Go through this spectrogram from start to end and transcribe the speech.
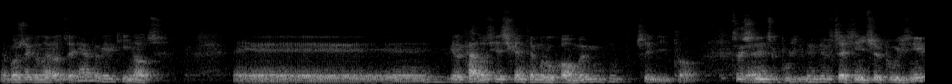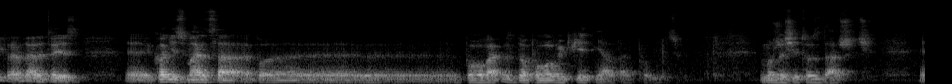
Bożego Narodzenia do Wielkiej Nocy. Yy, Wielkanoc jest świętem ruchomym, czyli to Wcześniej czy później. wcześniej czy później, prawda? Ale to jest e, koniec marca po, e, połowa, do połowy kwietnia, tak powiedzmy. Może się to zdarzyć. E,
